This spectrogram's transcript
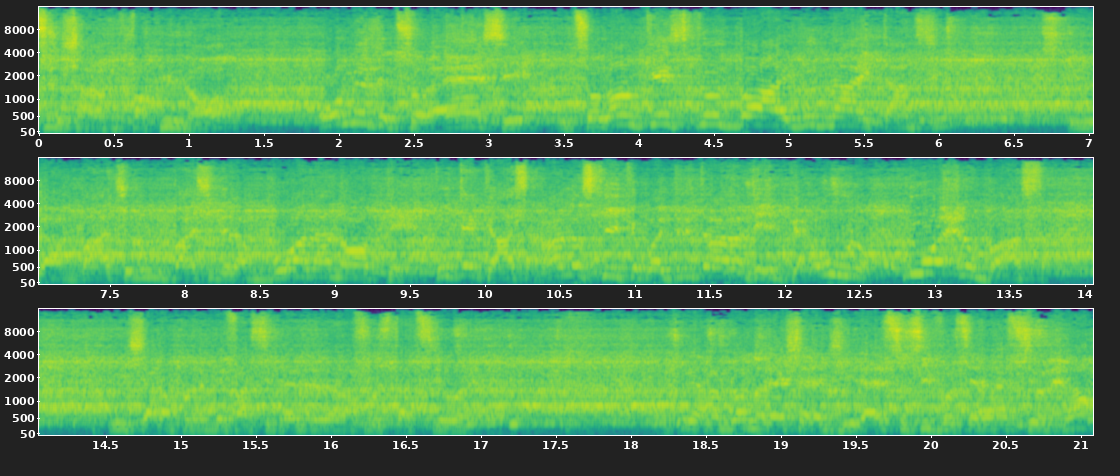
Attenzione Sharon che fa qui, no? Oh mio dio, il suo- eh sì, il suo long kiss goodbye, good night, anzi, il bacio, il bacio della buonanotte. Tutti a casa, rollo stick, poi dritto alla tempia, uno, due e non basta. Qui Sharon potrebbe farsi prendere dalla frustrazione. Blonda non riesce a reagire, adesso sì forse è la reazione, no?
